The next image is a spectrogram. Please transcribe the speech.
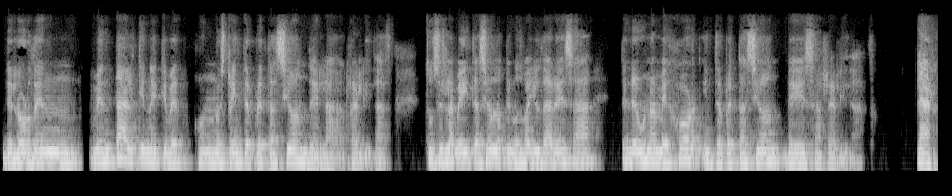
del orden mental tienen que ver con nuestra interpretación de la realidad. Entonces la meditación lo que nos va a ayudar es a tener una mejor interpretación de esa realidad. Claro.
